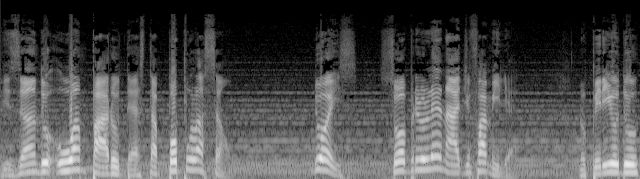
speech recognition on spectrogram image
visando o amparo desta população. 2. Sobre o Lenad Família. No período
